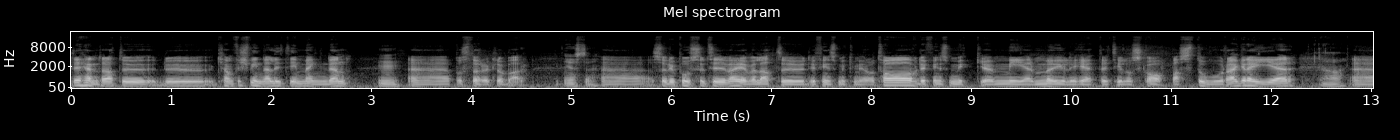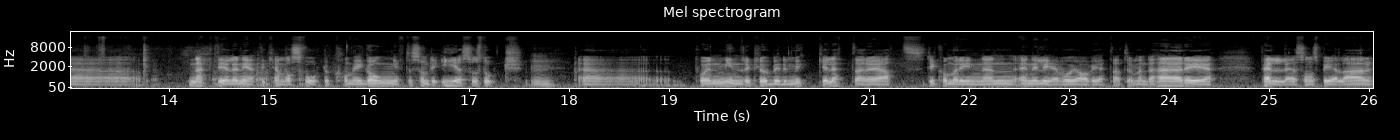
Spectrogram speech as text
det händer att du, du kan försvinna lite i mängden eh, på större klubbar. Just det. Eh, Så det positiva är väl att du, det finns mycket mer att ta av, det finns mycket mer möjligheter till att skapa stora grejer. Ja. Eh, nackdelen är att det kan vara svårt att komma igång eftersom det är så stort. Eh, på en mindre klubb är det mycket lättare att det kommer in en, en elev och jag vet att ja, men det här är Pelle som spelar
